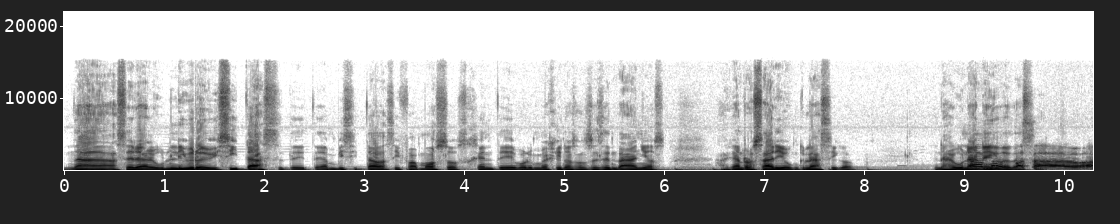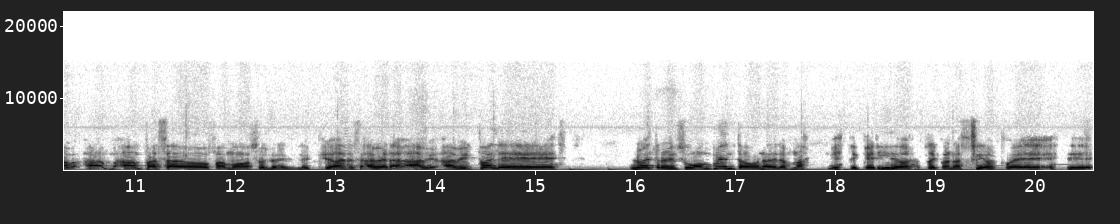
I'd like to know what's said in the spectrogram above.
nada, hacer algún libro de visitas, te, te han visitado así famosos, gente, por me imagino son 60 años, acá en Rosario, un clásico. ¿Tenés alguna Ah, Han anécdota? pasado, han, pasado famosos. A ver, hab- habituales nuestros en su momento, uno de los más este, queridos, reconocidos, fue este,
